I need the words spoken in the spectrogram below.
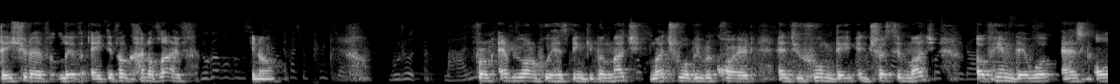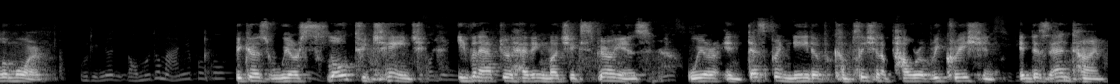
they should have lived a different kind of life. You know, from everyone who has been given much, much will be required, and to whom they entrusted much, of him they will ask all the more. Because we are slow to change, even after having much experience, we are in desperate need of completion of power of recreation. In this end time,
